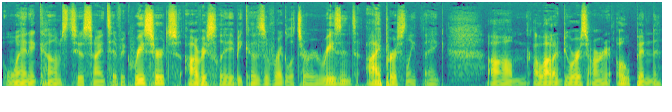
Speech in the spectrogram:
when it comes to scientific research, obviously, because of regulatory reasons. I personally think um, a lot of doors aren't open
